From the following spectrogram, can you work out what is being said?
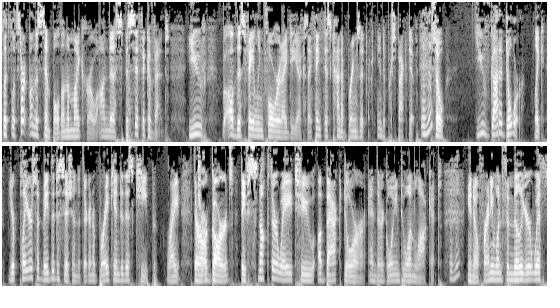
let's let's start on the simple, on the micro, on the specific event. You've of this failing forward idea because I think this kind of brings it into perspective. So you've got a door. Like your players have made the decision that they're going to break into this keep, right? There are guards. They've snuck their way to a back door and they're going to unlock it. Mm-hmm. You know, for anyone familiar with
